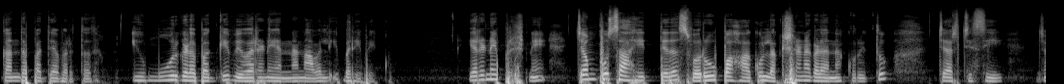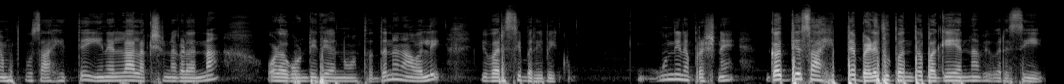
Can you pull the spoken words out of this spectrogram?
ಕಂದ ಪದ್ಯ ಬರ್ತದೆ. ಇವು ಮೂರುಗಳ ಬಗ್ಗೆ ವಿವರಣೆಯನ್ನು ನಾವಲ್ಲಿ ಬರಿಬೇಕು. ಎರಡನೇ ಪ್ರಶ್ನೆ, ಚಂಪು ಸಾಹಿತ್ಯದ ಸ್ವರೂಪ ಹಾಗೂ ಲಕ್ಷಣಗಳನ್ನು ಕುರಿತು ಚರ್ಚಿಸಿ. ಚಂಪು ಸಾಹಿತ್ಯ ಏನೆಲ್ಲ ಲಕ್ಷಣಗಳನ್ನು ಒಳಗೊಂಡಿದೆ ಅನ್ನುವಂಥದ್ದನ್ನು ನಾವಲ್ಲಿ ವಿವರಿಸಿ ಬರಿಬೇಕು. ಮುಂದಿನ ಪ್ರಶ್ನೆ, ಗದ್ಯ ಸಾಹಿತ್ಯ ಬೆಳೆದು ಬಂದ ಬಗೆಯನ್ನು ವಿವರಿಸಿ.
